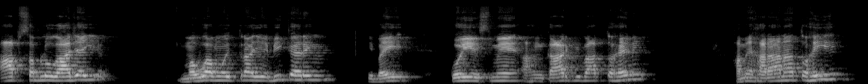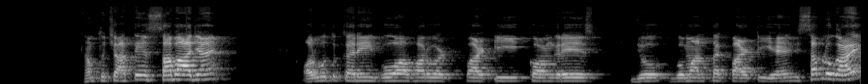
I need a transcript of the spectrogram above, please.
आप सब लोग आ जाइए। महुआ मोहित्रा ये भी कह रही कि भाई कोई इसमें अहंकार की बात तो है नहीं। हमें हराना तो है ही है। हम तो चाहते हैं सब आ जाएँ, और वो तो करें गोवा फॉरवर्ड पार्टी, कांग्रेस, जो गोमांतक पार्टी है सब लोग आए।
